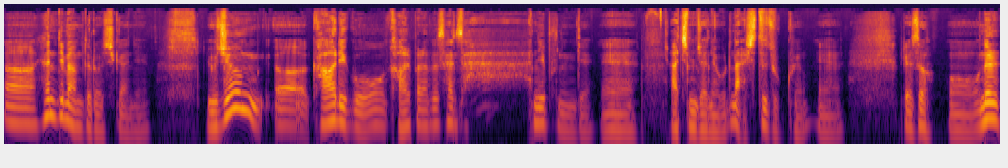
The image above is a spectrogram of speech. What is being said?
어, 현디맘대로 시간이에요. 요즘 어, 가을이고 가을 바람도 산산 많이 부는 게 예. 아침 저녁으로 날씨도 좋고요. 예. 그래서 어, 오늘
